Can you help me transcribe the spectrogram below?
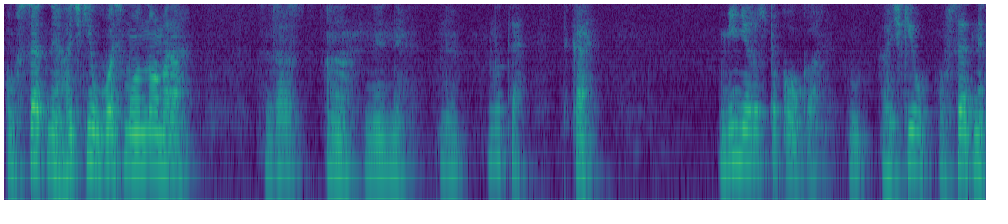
офсетних гачків восьмого номера. Зараз. А, не, не, не. Ну те. Така міні-розпаковка гачків офсетних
